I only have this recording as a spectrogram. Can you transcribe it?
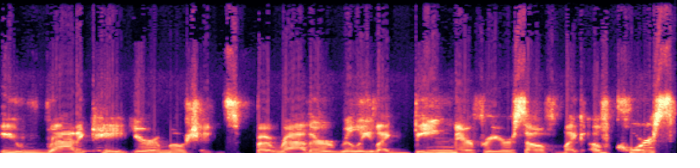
eradicate your emotions, but rather really like being there for yourself. Like, of course,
